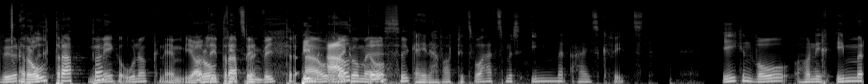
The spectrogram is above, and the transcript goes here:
wirklich Rolltreppen. mega unangenehm. Ja, Rolltreppen im Winter beim auch Auto, regelmäßig. Ey, nein, warte, jetzt, wo hat es mir immer eins gefitzt? Irgendwo habe ich immer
